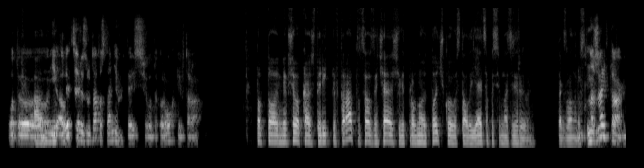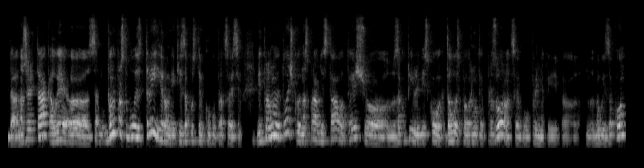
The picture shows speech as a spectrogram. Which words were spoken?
От, е, А, і, але це результат останніх десь от рок-півтора. Тобто, якщо ви кажете рік-півтора, то це означає, що відправною точкою стали яйця по 17 гривень. Так зване На жаль, так, да. На жаль, так, але е, вони просто були тригером, який запустив купу процесів. Відправною точкою насправді стало те, що закупівлі військових вдалося повернути прозоро. Це був прийнятий е, новий закон, е,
